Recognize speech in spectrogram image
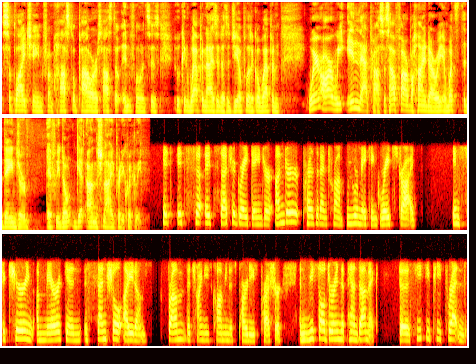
supply chain from hostile powers, hostile influences who can weaponize it as a geopolitical weapon. Where are we in that process? How far behind are we? And what's the danger if we don't get on the schneid pretty quickly? It, it's it's such a great danger. Under President Trump, we were making great strides in securing American essential items from the Chinese Communist Party's pressure. And we saw during the pandemic, the CCP threatened,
